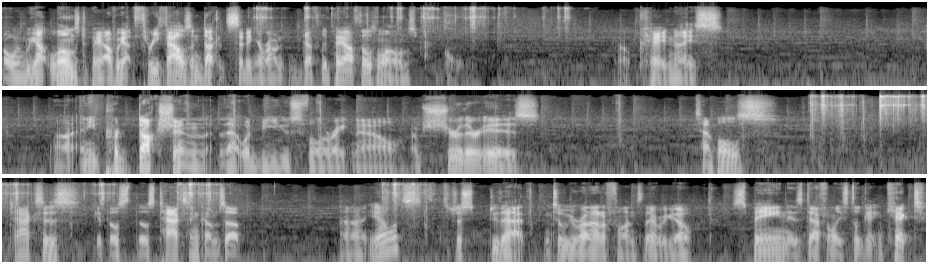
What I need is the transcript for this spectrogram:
Oh, and we got loans to pay off. We got 3,000 ducats sitting around. Definitely pay off those loans. Okay, nice. Uh, any production that would be useful right now? I'm sure there is. Temples. Taxes. Get those those tax incomes up. Uh, yeah, let's, let's just do that until we run out of funds. There we go. Spain is definitely still getting kicked.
